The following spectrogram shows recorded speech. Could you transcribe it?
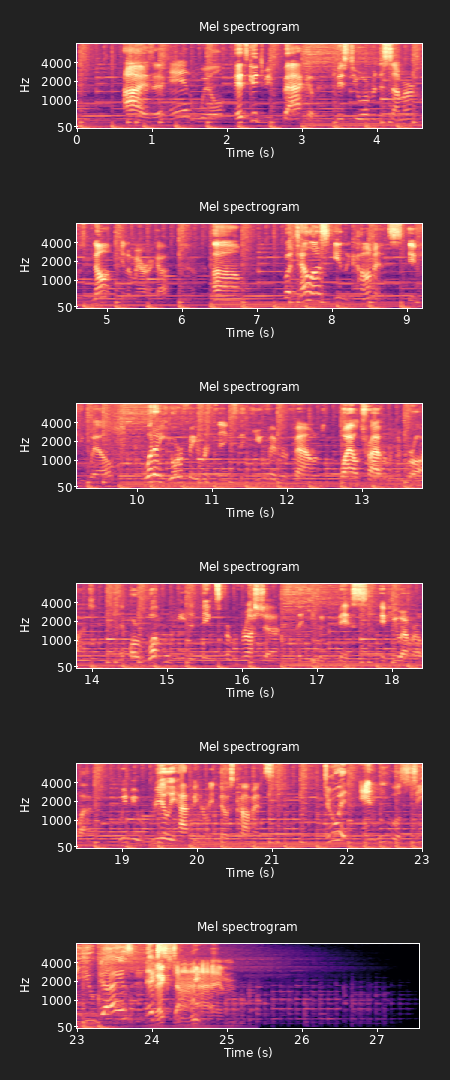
Isaac. and Will. It's good to be back. I've missed you over the summer. I was not in America. Um, but tell us in the comments, if you will, what are your favorite things that you've ever found while traveling abroad? Or what would be the things from Russia that you would miss if you ever left? We'd be really happy to read those comments. Do it, and we will see you guys next, Next week. time.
